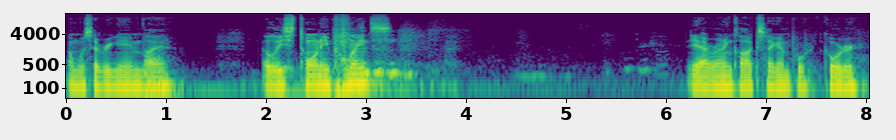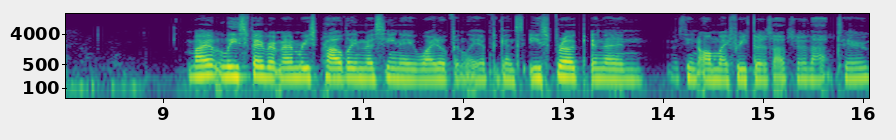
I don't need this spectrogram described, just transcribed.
almost every game by at least 20 points. Yeah, running clock second por- quarter. My least favorite memory is probably missing a wide open layup against Eastbrook and then missing all my free throws after that too.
